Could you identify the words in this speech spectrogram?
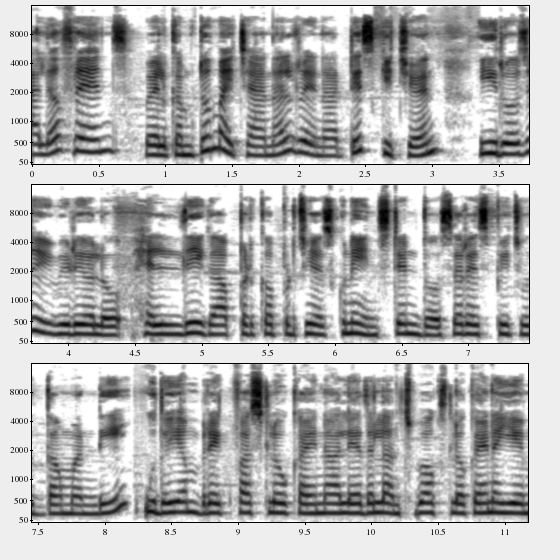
Hello friends welcome to my channel Renati's kitchen. ఈరోజు ఈ వీడియోలో హెల్దీగా అప్పటికప్పుడు చేసుకునే ఇన్స్టెంట్ దోశ రెసిపీ చూద్దామండి. ఉదయం బ్రేక్ఫాస్ట్లోకైనా లేదా లంచ్ బాక్స్లోకైనా ఏం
